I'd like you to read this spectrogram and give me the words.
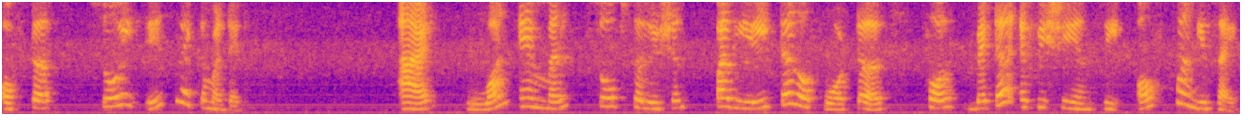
after sowing is recommended. Add 1 ml soap solution per liter of water for better efficiency of fungicide.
